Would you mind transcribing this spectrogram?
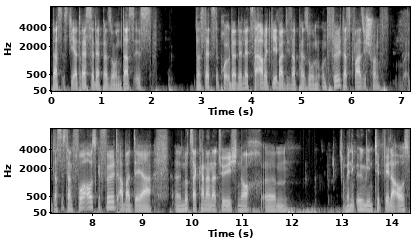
das ist die Adresse der Person, das ist das letzte Pro oder der letzte Arbeitgeber dieser Person und füllt das quasi schon. Das ist dann vorausgefüllt, aber der äh, Nutzer kann dann natürlich noch ähm, wenn ihm irgendwie ein Tippfehler aus,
